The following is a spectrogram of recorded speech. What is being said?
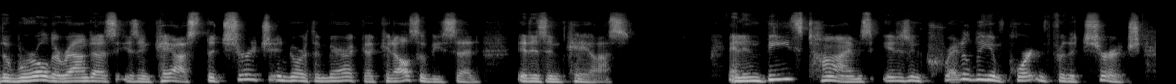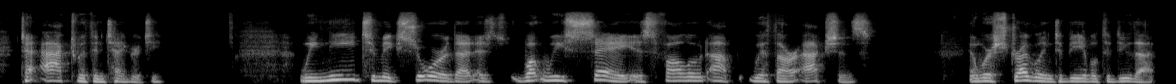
The world around us is in chaos. The church in North America can also be said it is in chaos. And in these times, it is incredibly important for the church to act with integrity. We need to make sure that as what we say is followed up with our actions. And we're struggling to be able to do that.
